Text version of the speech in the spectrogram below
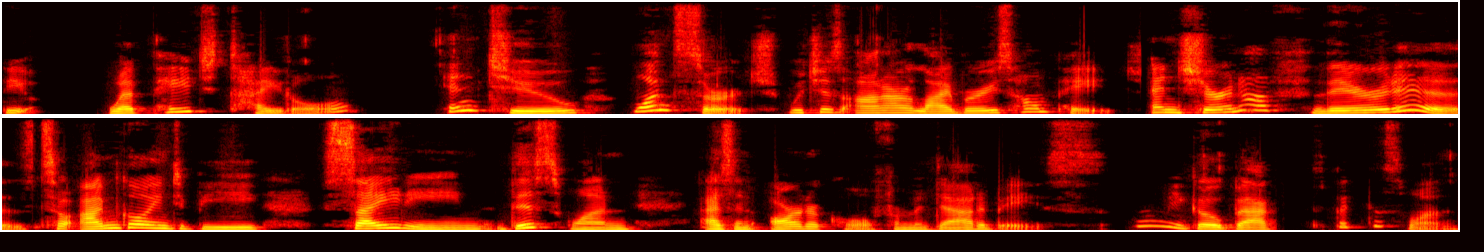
the web page title into OneSearch, which is on our library's homepage. And sure enough, there it is. So I'm going to be citing this one as an article from a database. Let me go back, let's pick this one.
